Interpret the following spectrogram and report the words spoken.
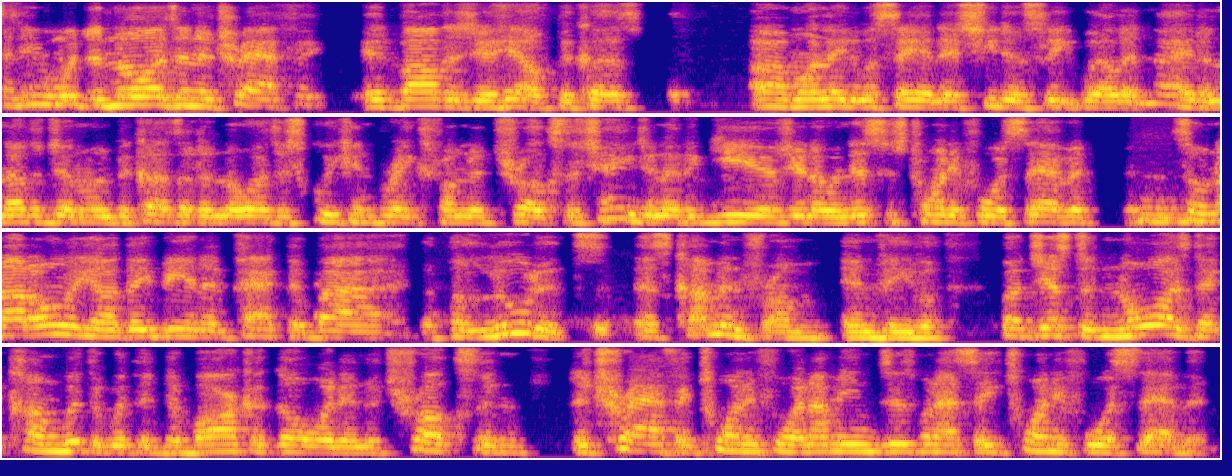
And even with the noise and the traffic, it bothers your health because um, one lady was saying that she didn't sleep well at night. Another gentleman, because of the noise, the squeaking brakes from the trucks, the changing of the gears, you know, and this is 24 7. Mm-hmm. So not only are they being impacted by the pollutants that's coming from Enviva, but just the noise that come with it, with the debarker going and the trucks and the traffic 24. And I mean, just when I say 24 7,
